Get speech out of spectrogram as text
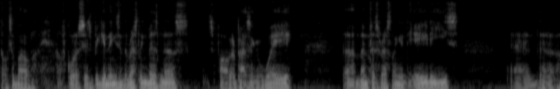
Talks about, of course, his beginnings in the wrestling business, his father passing away, uh, Memphis wrestling in the 80s, and uh,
